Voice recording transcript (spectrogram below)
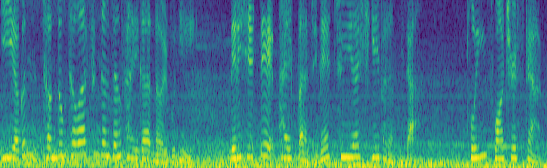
이 역은 전동차와 승강장 사이가 넓으니 내리실 때 발 빠짐에 주의하시기 바랍니다. Please watch your step.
